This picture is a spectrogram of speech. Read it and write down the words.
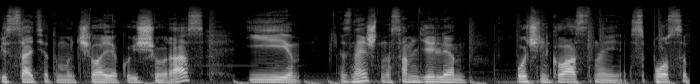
писать этому человеку еще раз. И, знаешь, на самом деле очень классный способ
